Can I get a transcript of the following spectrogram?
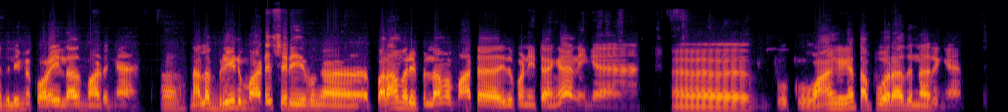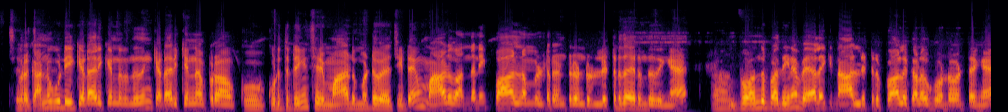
எதுலயுமே குறை இல்லாத மாடுங்க. நல்ல பிரீடு மாடு. சரி இவங்க பராமரிப்பு இல்லாம மாட்டை இது பண்ணிட்டாங்க. நீங்க வாங்குங்க. தப்பு வராதுன்னாருங்க. அப்புறம் கண்ணுக்குட்டி கிடாரிக்கன்னு இருந்ததுங்க. கிடாரிக்கன்னு அப்புறம் கொடுத்துட்டீங்க. சரி மாடு மட்டும் வச்சுக்கிட்டாங்க. மாடு வந்த அன்னைக்கு பால் நம்மள்ட்ட ரெண்டு ரெண்டு லிட்டர் தான் இருந்ததுங்க. இப்போ வந்து பாத்தீங்கன்னா வேலைக்கு நாலு லிட்டர் பால் அளவு கொண்டு வந்துட்டேங்க.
